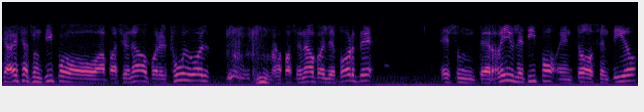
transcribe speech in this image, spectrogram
Cabeza es un tipo apasionado por el fútbol, apasionado por el deporte, es un terrible tipo en todo sentido.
